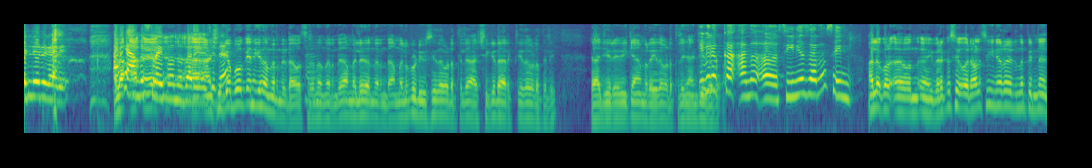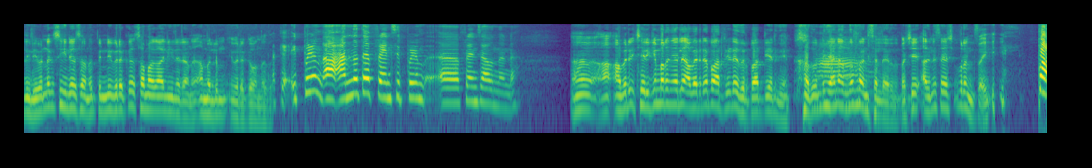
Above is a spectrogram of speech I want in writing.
വലിയൊരു കാര്യം. ആഷിക ബോക്ക് എനിക്ക് തന്നിട്ടുണ്ട് അവസരം തന്നിട്ടുണ്ട്. അമൽ തന്നിട്ടുണ്ട്. അമൽ പ്രൊഡ്യൂസ് ചെയ്ത പടത്തിൽ ആഷിക്ക് ഡയറക്റ്റ് ചെയ്ത പടത്തിൽ രാജീവ് രവി ക്യാമറ ചെയ്ത പടത്തിൽ ഞാൻ ചെയ്ത ഇവരൊക്കെ അന്ന് സീനിയേഴ്സ് ആയിരുന്നു? സെയിം അല്ല ഇവരൊക്കെ ഒരാൾ സീനിയർ ആയിരുന്നു പിന്നെ ദിലീപണ്ണൊക്കെ സീനിയേഴ്സ് ആണ് പിന്നെ ഇവരൊക്കെ സമകാലീനരാണ് അമലും ഇവരൊക്കെ വന്നത്. ഇപ്പോഴും അന്നത്തെ ഫ്രണ്ട്സ് ഇപ്പോഴും ഫ്രണ്ട്സ് ആവുന്നുണ്ട്? അവർ ശരിക്കും പറഞ്ഞാൽ അവരുടെ പാർട്ടിയുടെ എതിർ പാർട്ടിയായിരുന്നു ഞാൻ. അതുകൊണ്ട് ഞാൻ അന്ന് ഫ്രണ്ട്സ് അല്ലായിരുന്നു. പക്ഷേ അതിനുശേഷം ഫ്രണ്ട്സ് ആയി. ഇപ്പൊ?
